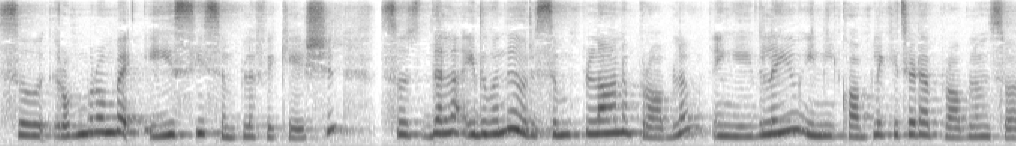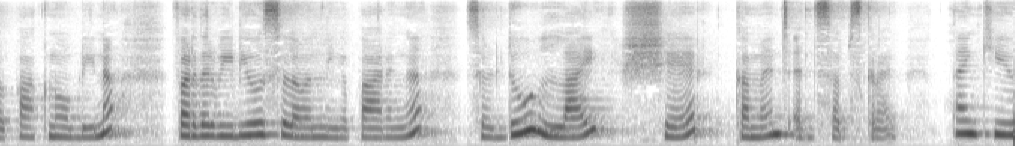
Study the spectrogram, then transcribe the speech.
ஸோ ரொம்ப ரொம்ப ஈஸி சிம்பிளிஃபிகேஷன் ஸோ இதெல்லாம் இது வந்து ஒரு சிம்பிளான ப்ராப்ளம் நீங்கள் இதுலேயும் இனி காம்ப்ளிகேட்டடாக ப்ராப்ளம்ஸ் பார்க்கணும் அப்படின்னா ஃபர்தர் வீடியோஸில் வந்து நீங்கள் பாருங்கள் so do like share comment and subscribe thank you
